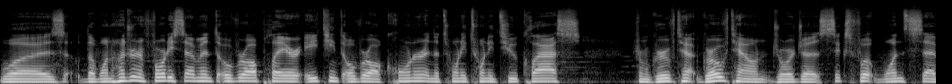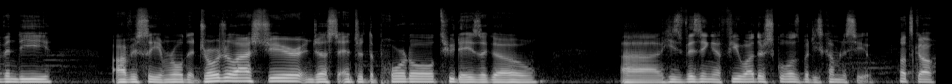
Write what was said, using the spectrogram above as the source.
Was the 147th overall player, 18th overall corner in the 2022 class from Grovetown, Grovetown Georgia, six foot 170. Obviously enrolled at Georgia last year and just entered the portal two days ago. Uh, he's visiting a few other schools, but he's coming to see you. Let's go.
